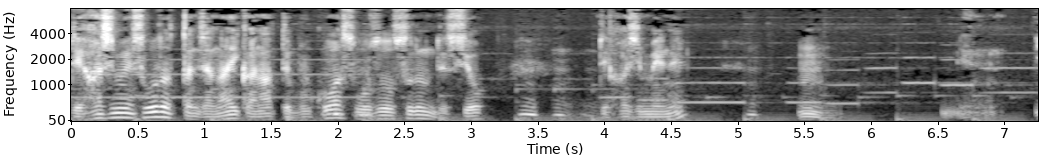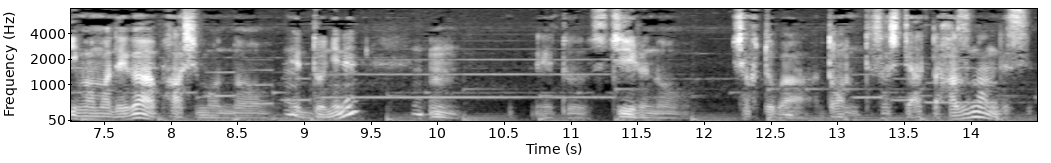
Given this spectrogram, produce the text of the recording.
出始めそうだったんじゃないかなって僕は想像するんですよ。出始めね。うん。ね今までがパーシモンのヘッドにね、うん。えっ、と、スチールのシャフトがドンって刺してあったはずなんですよ。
